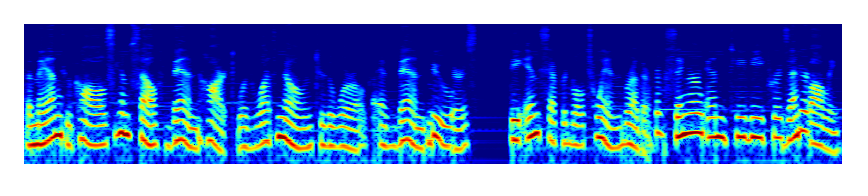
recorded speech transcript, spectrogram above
the man who calls himself Ben Hart was once known to the world as Ben Murs, the inseparable twin brother of singer and TV presenter Olly,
